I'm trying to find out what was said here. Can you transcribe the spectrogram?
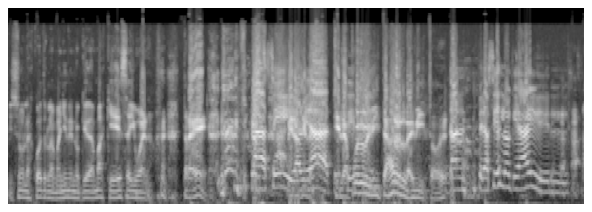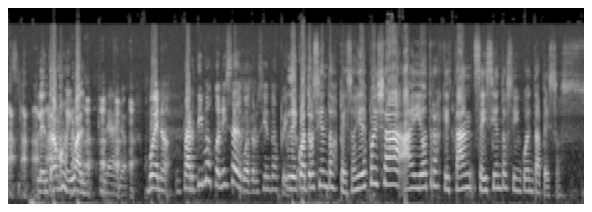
y son las 4 de la mañana y no queda más que esa, y bueno, trae. Ah, sí, Pero si la- olvídate, Si la sí, puedo sí. evitar, la evito. ¿eh? Dan- Pero así es lo que hay, el- le entramos igual. Claro. Bueno, partimos con esa de 400 pesos. De 400 pesos. Y después ya hay otras que están 650 pesos.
